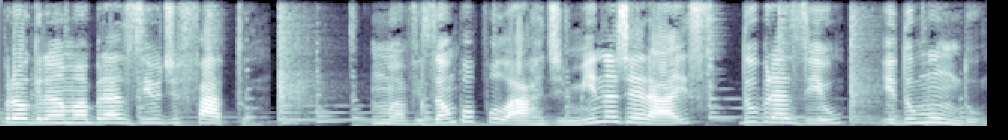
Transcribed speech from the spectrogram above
Programa Brasil de Fato Uma visão popular de Minas Gerais, do Brasil e do mundo.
